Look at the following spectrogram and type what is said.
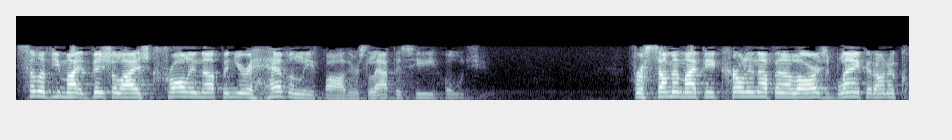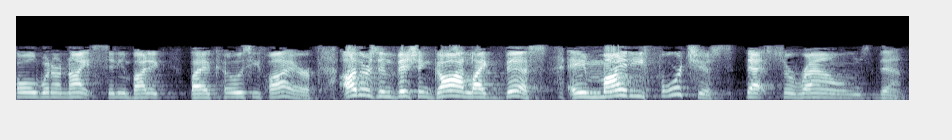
Some of you might visualize crawling up in your heavenly Father's lap as He holds you. For some, it might be curling up in a large blanket on a cold winter night, sitting by, by a cozy fire. Others envision God like this a mighty fortress that surrounds them.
